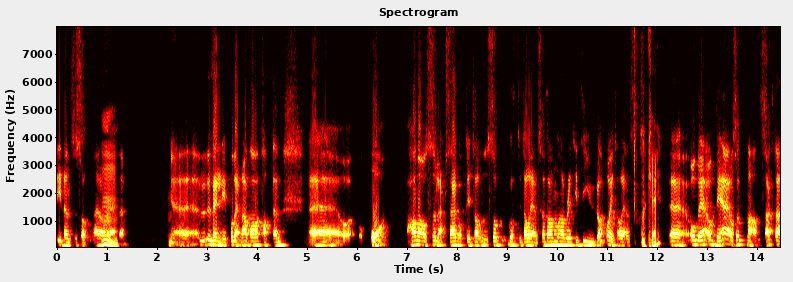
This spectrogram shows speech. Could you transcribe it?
i denne sesongen. her allerede. Eh, veldig imponerende at han har tatt den. Eh, og, og han har også lært seg godt så godt italiensk at han har blitt intervjua på italiensk. Okay. Uh, og, det, og det er også en annen sak. da,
